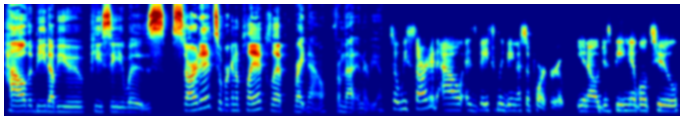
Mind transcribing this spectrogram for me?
how the BWPC was started. So we're going to play a clip right now from that interview. So we started out as basically being a support group, you know, just being able to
